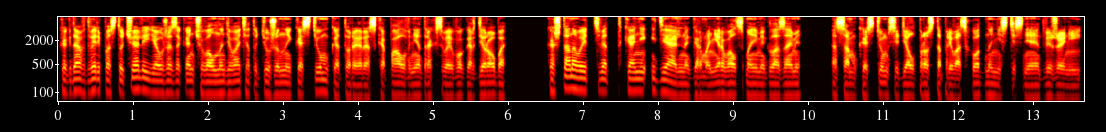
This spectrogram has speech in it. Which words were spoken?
Когда в дверь постучали, я уже заканчивал надевать отутюженный костюм, который раскопал в недрах своего гардероба. Каштановый цвет ткани идеально гармонировал с моими глазами, а сам костюм сидел просто превосходно, не стесняя движений.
